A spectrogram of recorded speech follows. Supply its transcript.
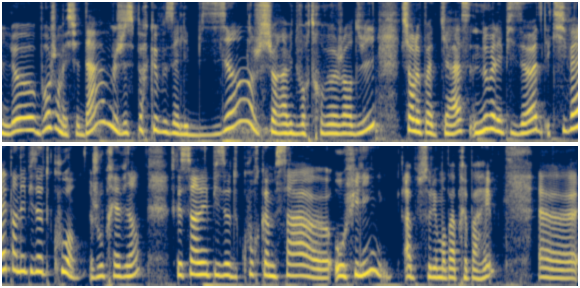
Hello, bonjour messieurs, dames, j'espère que vous allez bien. Je suis ravie de vous retrouver aujourd'hui sur le podcast, nouvel épisode qui va être un épisode court, je vous préviens, parce que c'est un épisode court comme ça euh, au feeling, absolument pas préparé. Euh,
